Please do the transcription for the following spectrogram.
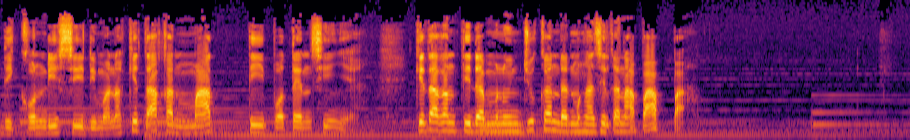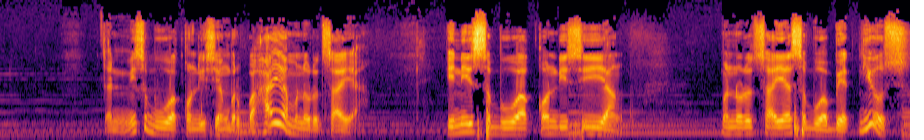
di kondisi di mana kita akan mati potensinya. Kita akan tidak menunjukkan dan menghasilkan apa-apa. Dan ini sebuah kondisi yang berbahaya menurut saya. Ini sebuah kondisi yang menurut saya sebuah bad news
